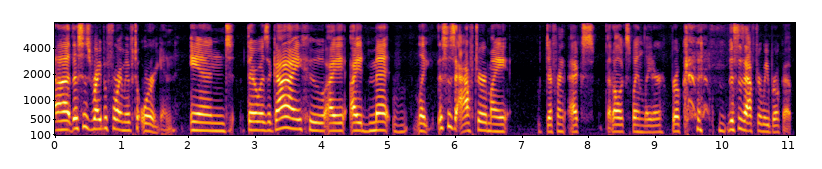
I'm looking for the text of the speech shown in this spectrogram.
uh, this is right before I moved to Oregon, and there was a guy who I I had met. Like this is after my different ex that I'll explain later broke. this is after we broke up,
